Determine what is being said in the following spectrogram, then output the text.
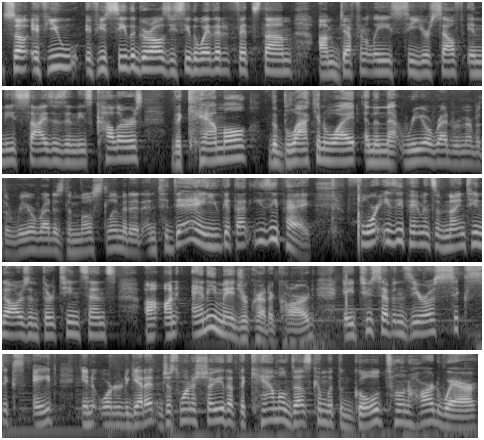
So if you if you see the girls, you see the way that it fits them. Um, definitely see yourself in these sizes, in these colors. The camel, the black and white, and then that Rio red. Remember, the Rio red is the most limited. And today you get that easy pay. Four easy payments of $19.13 uh, on any major credit card. A 270-668 in order to get it. Just want to show you that the camel does come with the gold tone hardware,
